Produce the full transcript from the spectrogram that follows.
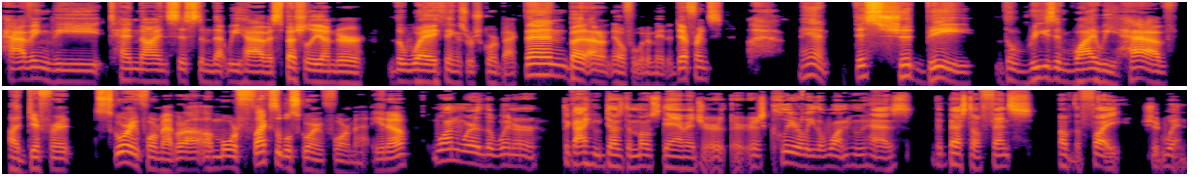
having the 10-9 system that we have, especially under the way things were scored back then, but I don't know if it would have made a difference. Man, this should be the reason why we have a different scoring format or a more flexible scoring format. You know? one where the winner, the guy who does the most damage, or, or is clearly the one who has the best offense of the fight, should win.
